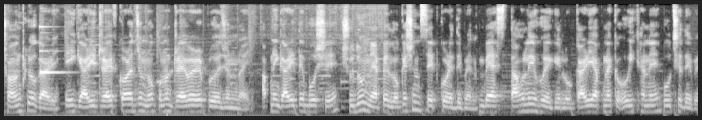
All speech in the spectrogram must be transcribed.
স্বয়ংক্রিয় গাড়ি। এই গাড়ি ড্রাইভ করার জন্য কোনো ড্রাইভারের প্রয়োজন নাই। আপনি গাড়িতে বসে শুধু ম্যাপে লোকেশন সেট করে দিবেন। ব্যাস, তাহলেই হয়ে গেল। গাড়ি আপনাকে ওইখানে পৌঁছে দেবে।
